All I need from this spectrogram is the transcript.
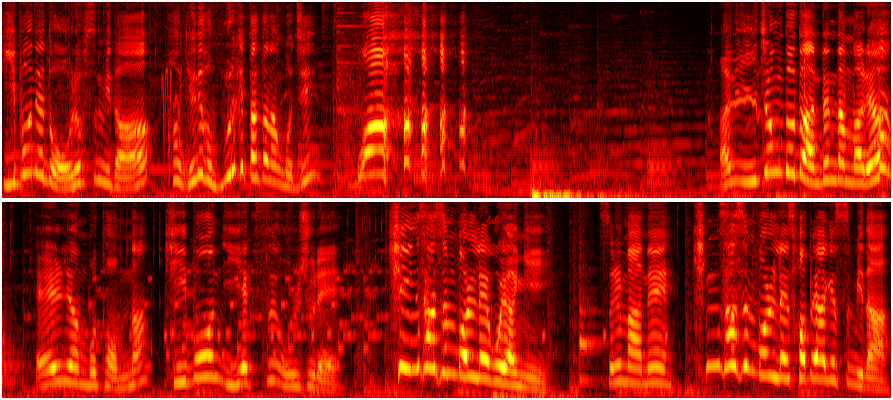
이번에도 어렵습니다. 아 얘네가 왜 이렇게 단단한 거지? 와! 아니 이 정도도 안 된단 말이야? 에일리언 뭐 더 없나? 기본 EX 울슈레. 킹 사슴벌레 고양이. 쓸만해. 킹 사슴벌레 섭외하겠습니다.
